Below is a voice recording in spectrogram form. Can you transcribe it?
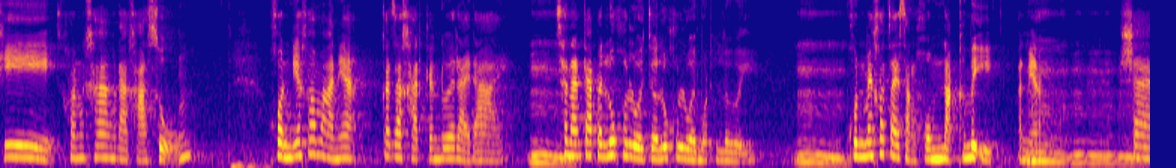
ที่ค่อนข้างราคาสูง คนที่เข้ามาเนี่ยก็จะคัดกันด้วยรายได้อืมฉะนั้นกลายเป็นลูกคนรวยเจอลูกคนรวยหมดเลยอืม คุณไม่เข้าใจสังคมหนักขึ้นไปอีก อันเนี้ยอืมอืมอืมอืมใช่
